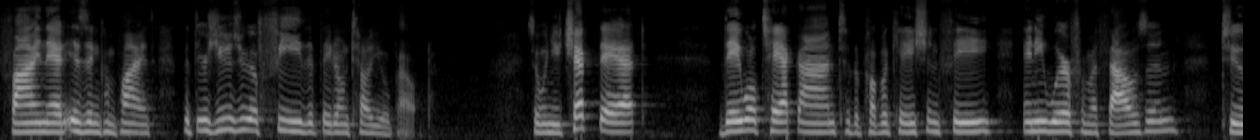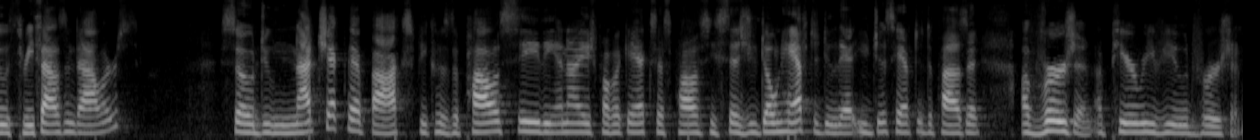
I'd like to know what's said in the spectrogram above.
fine, that is in compliance but there's usually a fee that they don't tell you about. So when you check that, they will tack on to the publication fee anywhere from 1,000 to $3,000. So do not check that box because the policy, the NIH public access policy says you don't have to do that. You just have to deposit a version, a peer-reviewed version.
